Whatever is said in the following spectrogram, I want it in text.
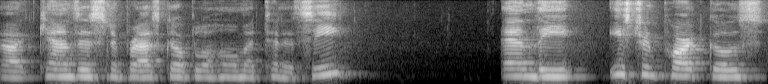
uh, Kansas, Nebraska, Oklahoma, Tennessee. And the eastern part goes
